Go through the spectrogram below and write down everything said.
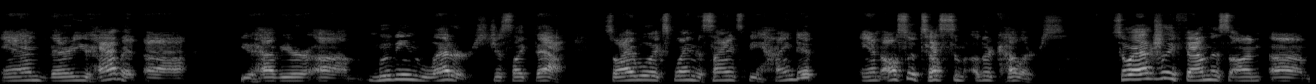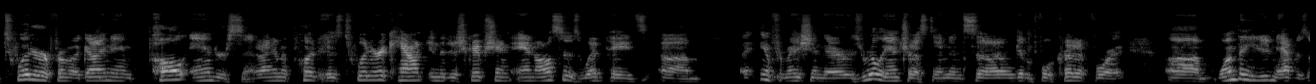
And there you have it. Uh, you have your um, moving letters, just like that. So I will explain the science behind it and also test some other colors. So I actually found this on um, Twitter from a guy named Paul Anderson. I'm going to put his Twitter account in the description and also his webpage um, uh, information there. It was really interesting, and so I don't give him full credit for it. Um, one thing he didn't have is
